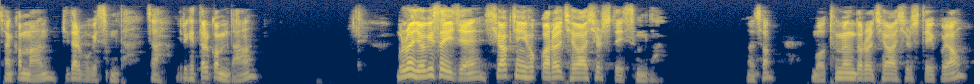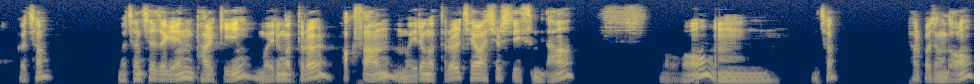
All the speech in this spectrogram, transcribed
잠깐만 기다려 보겠습니다 자 이렇게 뜰 겁니다 물론 여기서 이제 시각적인 효과를 제어하실 수도 있습니다 그렇죠? 뭐 투명도를 제어하실 수도 있고요. 그렇죠? 뭐 전체적인 밝기 뭐 이런 것들을 확산 뭐 이런 것들을 제어하실 수 있습니다. 뭐, 음, 그렇죠? 밝고 정도.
